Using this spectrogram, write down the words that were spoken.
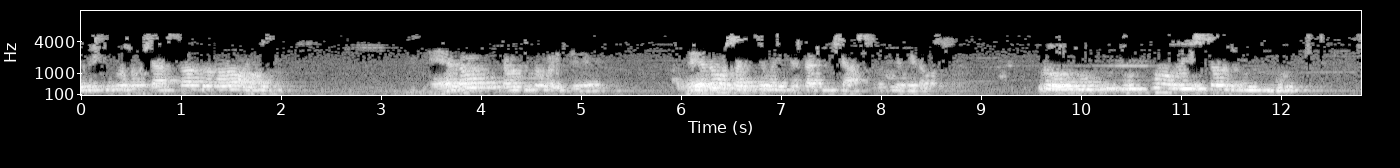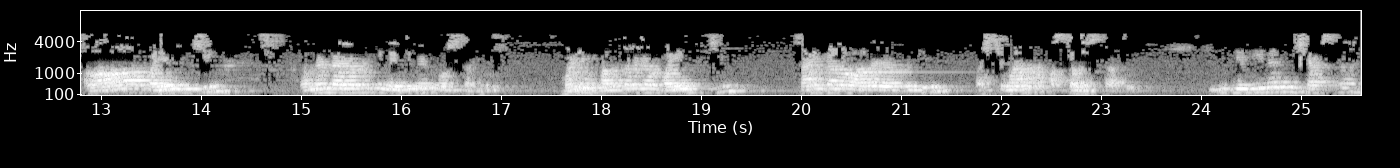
దృష్టి కోసం శాస్త్రాలు చదవడం అవసరం భేదం కల్పితమైతే అభేదం సత్యమైతే దానికి శాస్త్రం లేదు అవసరం. ఇప్పుడు తూర్పును ఉదయిస్తాడు సూర్యుడు అలా పయనించి పన్నెండు అయ్యేప్పటికి నెత్తి మీదకి వస్తాడు మళ్ళీ ఫర్దర్గా పయనించి సాయంకాలం ఆదాయప్పటికి పశ్చిమాన అస్తమిస్తాడు ఇది తెలియదని శాస్త్రం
